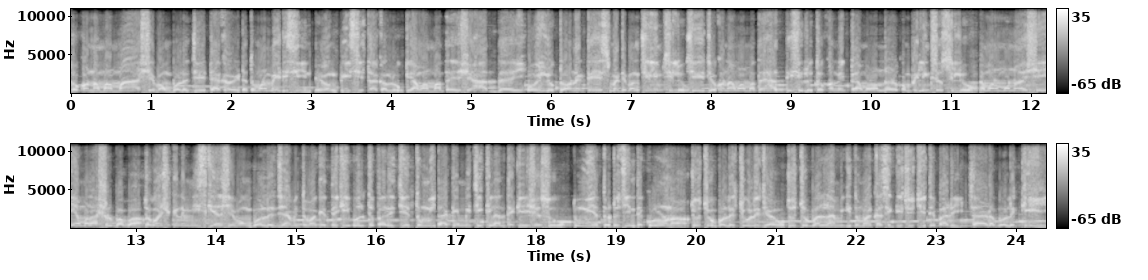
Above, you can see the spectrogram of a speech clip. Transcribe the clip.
তখন আমার মা আসে এবং বলে যে, এটা খাও, এটা তোমার মেডিসিন এবং পিসি থাকা লোকটি আমার মাথায় এসে হাত দেয়। ওই লোকটা অনেকটা স্মার্ট এবং চিলিম ছিল। সে যখন আমার মাথায় হাত দিছিল, তখন একটা আমার অন্যরকম ফিলিংস ছিল আমার মনে হয় সেই আমার আসল বাবা। তখন সেখানে মিসকে আসে এবং বলে যে, আমি তোমাকে দেখেই বলতে পারি যে, তুমি তাকে মিচি ক্লান থেকে এসেছ। তুমি এতটা চিন্তা করো না। চুচু বলে, চলে যাও। চুচু বললে, আমি কি তোমার কাছে কিছু চেতে পারি? সারাটা বলে, কি?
